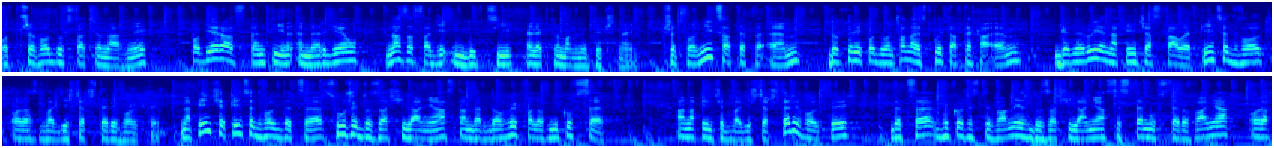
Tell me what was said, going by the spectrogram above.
od przewodów stacjonarnych pobiera z pętli energię na zasadzie indukcji elektromagnetycznej. Przetwornica TPM, do której podłączona jest płyta THM, generuje napięcia stałe 500 V oraz 24 V. Napięcie 500 V DC służy do zasilania standardowych falowników SEF, a napięcie 24 V DC wykorzystywane jest do zasilania systemów sterowania oraz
